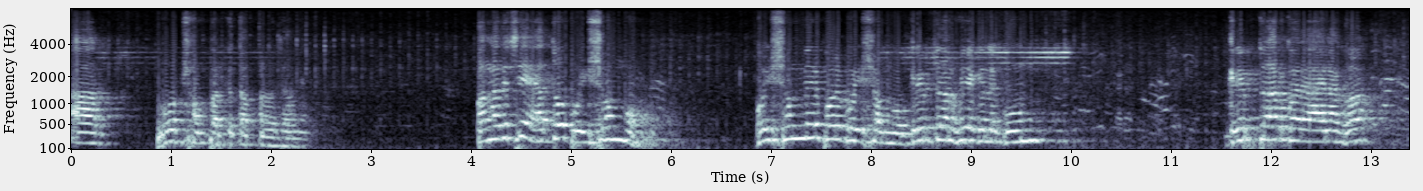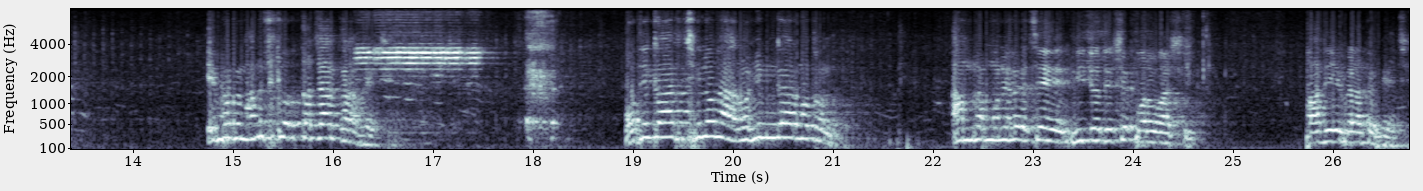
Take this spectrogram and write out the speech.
আর ভোট সম্পর্কে তো আপনারা জানেন। বাংলাদেশে এত বৈষম্য, বৈষম্যের পরে বৈষম্য, গ্রেপ্তার হয়ে গেলে গুম গ্রেপ্তার করে আয়না ঘর এভাবে মানুষকে অত্যাচার করা হয়েছে। অধিকার ছিল না, রোহিঙ্গার মতন। আমরা মনে হয়েছে নিজ দেশে পরবাসী। পালিয়ে বেড়াতে হয়েছে।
